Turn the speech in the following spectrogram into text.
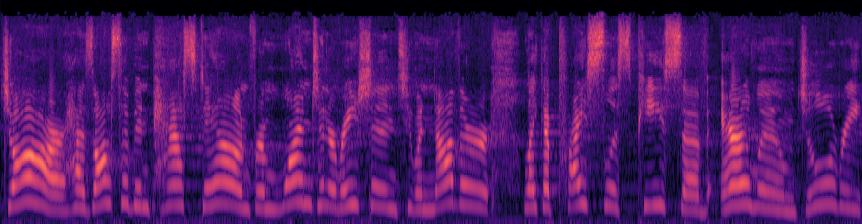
jar has also been passed down from one generation to another like a priceless piece of heirloom jewelry,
